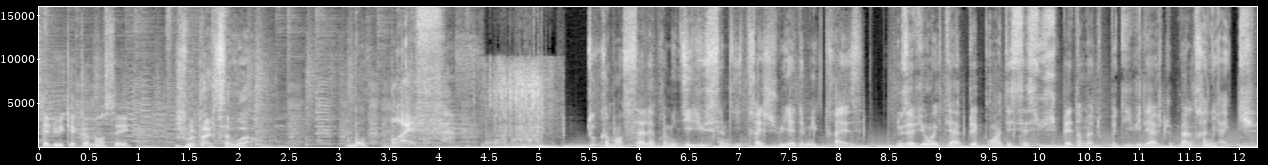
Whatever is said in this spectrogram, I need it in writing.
C'est lui qui a commencé. Je veux pas le savoir. Bon, bref. Tout commença l'après-midi du samedi 13 juillet 2013. Nous avions été appelés pour un décès suspect dans notre petit village de Baltragnac.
